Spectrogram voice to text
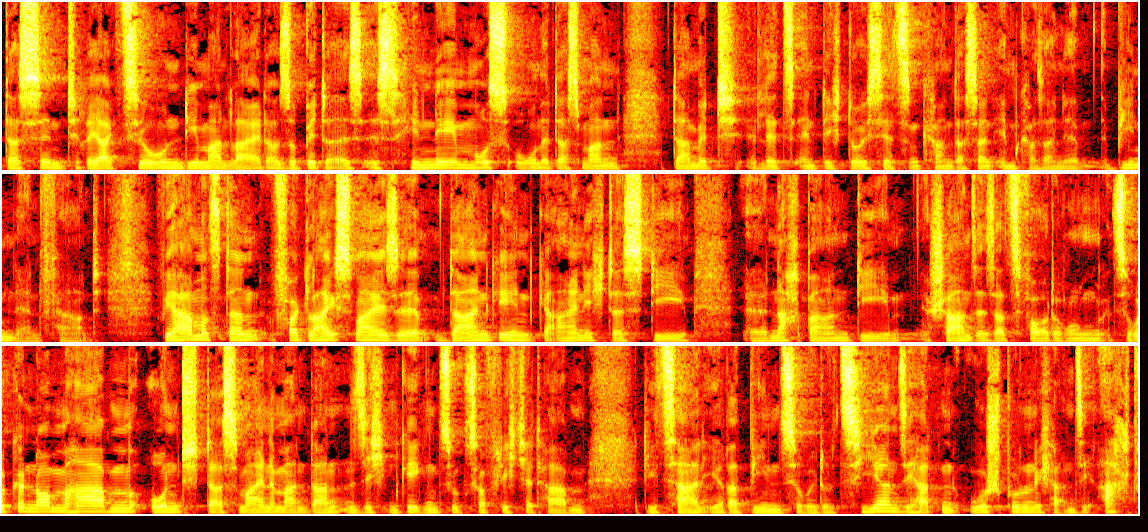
das sind Reaktionen, die man leider, so bitter es ist, hinnehmen muss, ohne dass man damit letztendlich durchsetzen kann, dass ein Imker seine Bienen entfernt. Wir haben uns dann vergleichsweise dahingehend geeinigt, dass die äh, Nachbarn die Schadensersatzforderungen zurückgenommen haben und dass meine Mandanten sich im Gegenzug verpflichtet haben, die Zahl ihrer Bienen zu reduzieren. Sie hatten ursprünglich hatten sie acht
